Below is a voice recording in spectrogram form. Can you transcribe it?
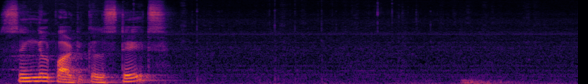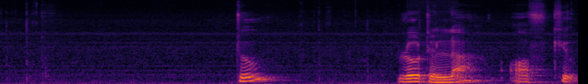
single particle states to rho tilde of q.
